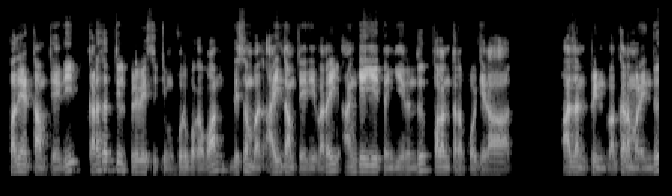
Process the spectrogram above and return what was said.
பதினெட்டாம் தேதி கடகத்தில் பிரவேசிக்கும் குரு பகவான் டிசம்பர் ஐந்தாம் தேதி வரை அங்கேயே தங்கியிருந்து பலன் தரப்போகிறார். அதன் பின் வக்கரமடைந்து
